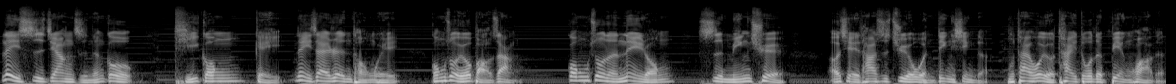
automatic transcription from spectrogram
类似这样子能够提供给内在认同为工作有保障，工作的内容是明确，而且它是具有稳定性的，不太会有太多的变化的，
